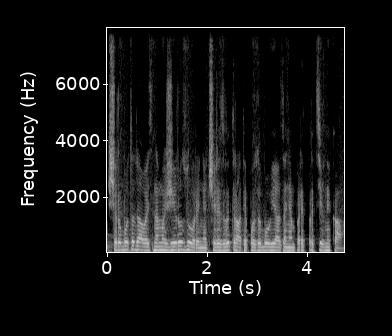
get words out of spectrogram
що роботодавець на межі розорення через витрати по зобов'язанням перед працівниками,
